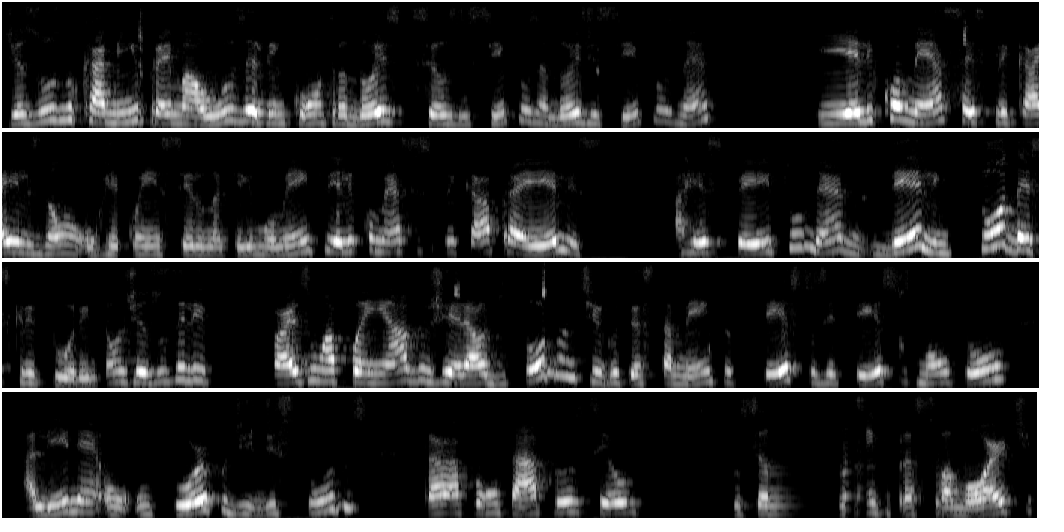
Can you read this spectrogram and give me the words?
Jesus, no caminho para Emaús, ele encontra dois de seus discípulos, né, dois discípulos, né? E ele começa a explicar, eles não o reconheceram naquele momento, e ele começa a explicar para eles a respeito né, dele em toda a Escritura. Então, Jesus ele faz um apanhado geral de todo o Antigo Testamento, textos e textos, montou ali né, um, corpo de, de estudos para apontar para o seu, pro seu nascimento, para sua morte,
